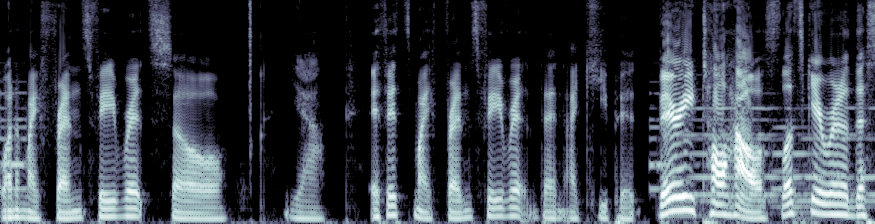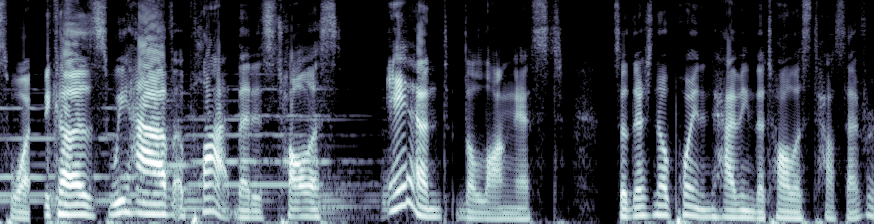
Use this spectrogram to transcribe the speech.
one of my friend's favorites. So, yeah. If it's my friend's favorite, then I keep it. Very tall house. Let's get rid of this one because we have a plot that is tallest and the longest. So there's no point in having the tallest house ever.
